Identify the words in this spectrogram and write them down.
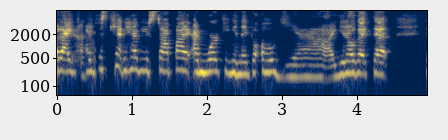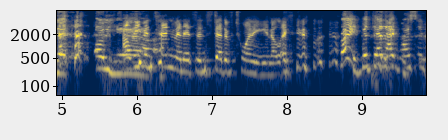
but i Yeah. i just can't have you stop by. I'm working and they go oh yeah you know like that that oh yeah i'll leave in 10 minutes instead of 20 you know like right but then i wasn't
